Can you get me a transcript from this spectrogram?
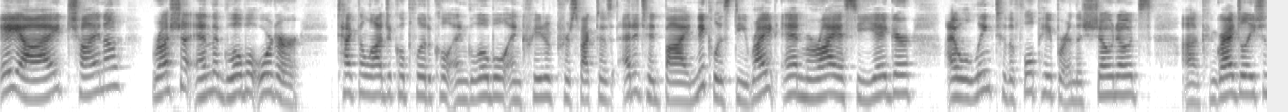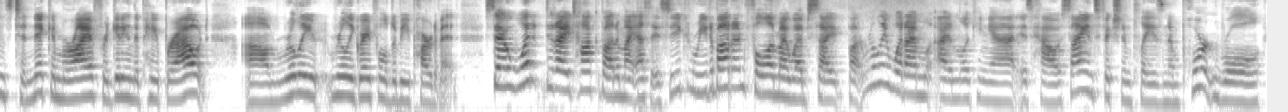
AI, China, Russia, and the Global Order Technological, Political, and Global and Creative Perspectives, edited by Nicholas D. Wright and Mariah C. Yager. I will link to the full paper in the show notes. Uh, congratulations to Nick and Mariah for getting the paper out. Um, really, really grateful to be part of it. So, what did I talk about in my essay? So, you can read about it in full on my website, but really, what I'm, I'm looking at is how science fiction plays an important role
